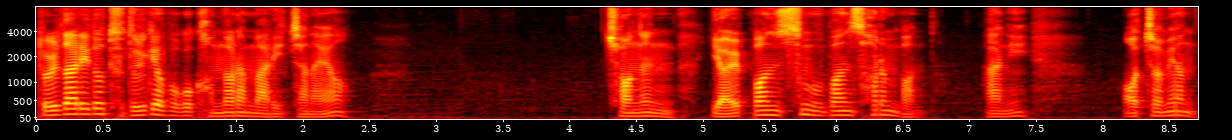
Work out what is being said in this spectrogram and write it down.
돌다리도 두들겨보고 건너란 말이 있잖아요. 저는 10번, 20번, 30번, 아니, 어쩌면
